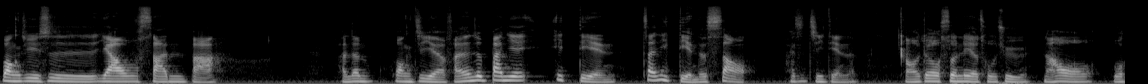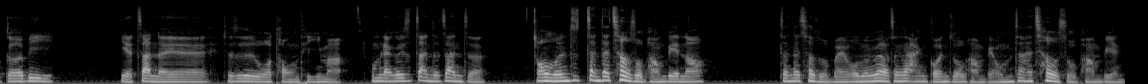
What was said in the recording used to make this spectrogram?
忘记是幺三吧，反正忘记了，反正就半夜一点站一点的哨还是几点了，然后就顺利的出去。然后我隔壁也站了，就是我同梯嘛，我们两个是站着站着，然后我们是站在厕所旁边哦。站在厕所边，我们没有站在安官桌旁边，我们站在厕所旁边。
